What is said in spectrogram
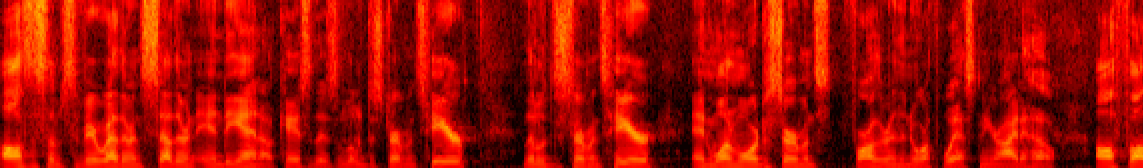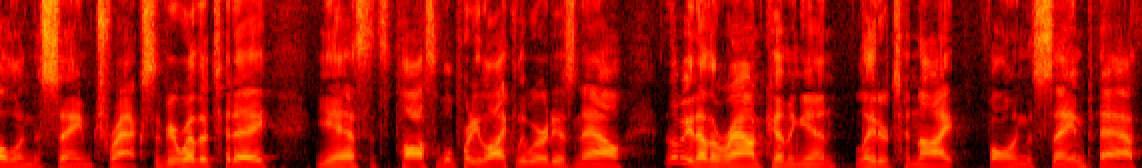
Also some severe weather in southern Indiana. Okay, so there's a little disturbance here, little disturbance here, and one more disturbance farther in the northwest near Idaho, all following the same track. Severe weather today, yes, it's possible, pretty likely where it is now. There'll be another round coming in later tonight following the same path.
